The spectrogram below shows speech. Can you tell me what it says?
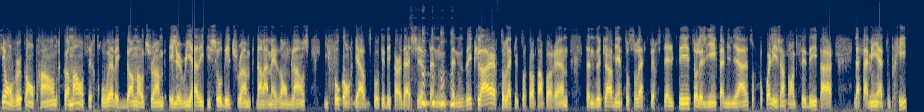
si on veut comprendre comment on s'est retrouvé avec Donald Trump et le reality show des Trump dans la Maison Blanche, il faut qu'on regarde du côté des Kardashians. Ça nous, ça nous éclaire sur la culture contemporaine. Ça nous éclaire bien sûr sur la superficialité, sur le lien familial, sur pourquoi les gens sont obsédés par la famille à tout prix.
